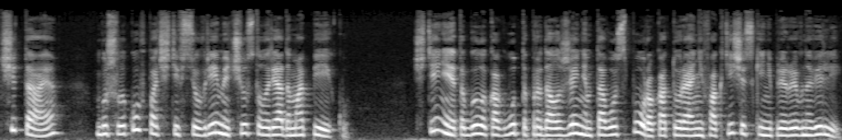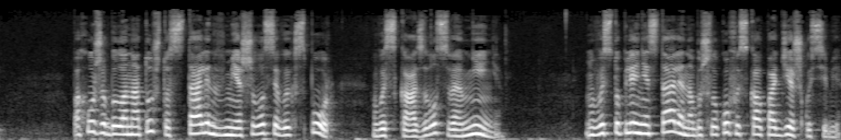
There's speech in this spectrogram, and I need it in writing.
Читая, Башлыков почти все время чувствовал рядом опейку. Чтение это было как будто продолжением того спора, который они фактически непрерывно вели. Похоже было на то, что Сталин вмешивался в их спор, высказывал свое мнение. В выступлении Сталина Башлыков искал поддержку себе.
